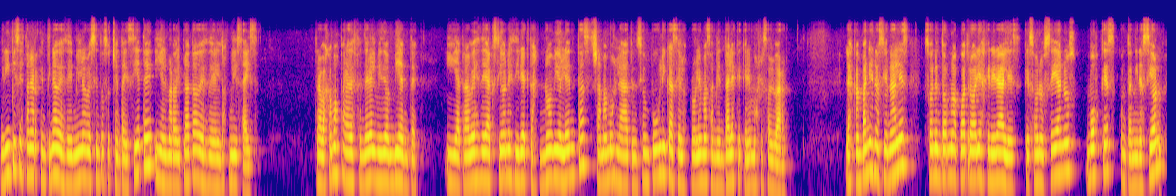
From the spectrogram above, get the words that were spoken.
Greenpeace está en Argentina desde 1987 y en Mar del Plata desde el 2006. Trabajamos para defender el medio ambiente y a través de acciones directas no violentas llamamos la atención pública hacia los problemas ambientales que queremos resolver. Las campañas nacionales son en torno a cuatro áreas generales, que son océanos, bosques, contaminación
